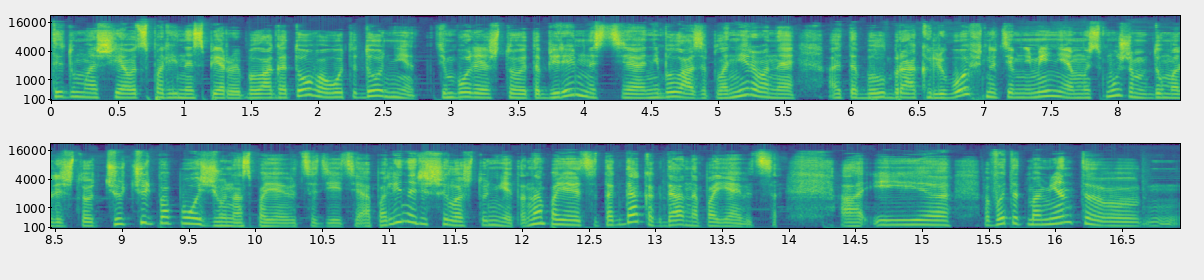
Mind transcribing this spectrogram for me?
Ты думаешь, я вот с Полиной с первой была готова, от и до нет. Тем более, что эта беременность э, не была запланированная, а это был брак и любовь, но тем не менее мы с мужем думали, что чуть-чуть попозже у нас появятся дети. А Полина решила, что нет, она появится тогда, когда она появится. А, И э, в этот момент э,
